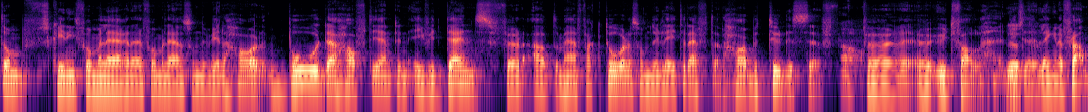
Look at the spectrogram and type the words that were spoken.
de screeningsformulären eller formulären som du vill ha borde haft egentligen evidens för att de här faktorerna som du letar efter har betydelse Ja. för eh, utfall Just lite det. längre fram.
